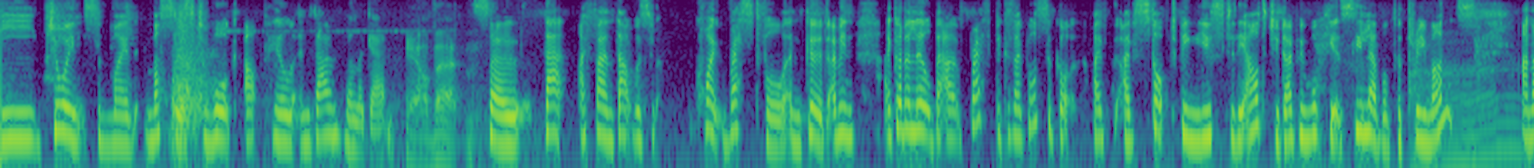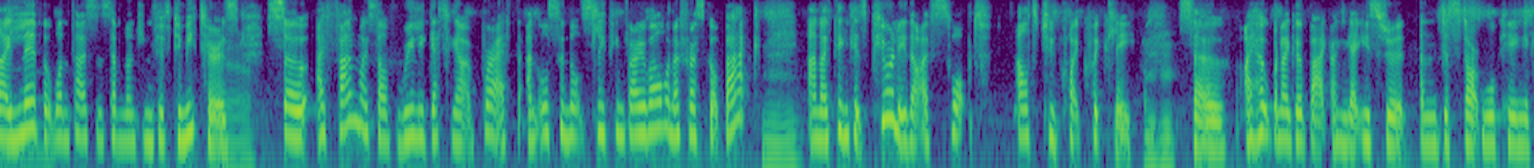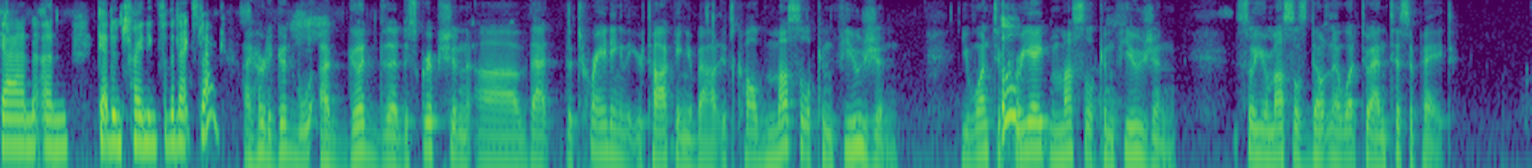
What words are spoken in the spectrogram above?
joints and my muscles to walk uphill and downhill again. Yeah, I'll bet. So that I found that was quite restful and good. I mean, I got a little bit out of breath because I've also got I've I've stopped being used to the altitude. I've been walking at sea level for three months. Ah, And I live at 1,750 meters. yeah. So I found myself really getting out of breath and also not sleeping very well when I first got back. Mhm, And I think it's purely that I've swapped altitude quite quickly. mhm. So I hope when I go back, I can get used to it and just start walking again and get in training for the next leg. I heard a good a good uh, description of that the training that you're talking about. It's called muscle confusion. You want to Ooh. create muscle confusion, so your muscles don't know what to anticipate.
